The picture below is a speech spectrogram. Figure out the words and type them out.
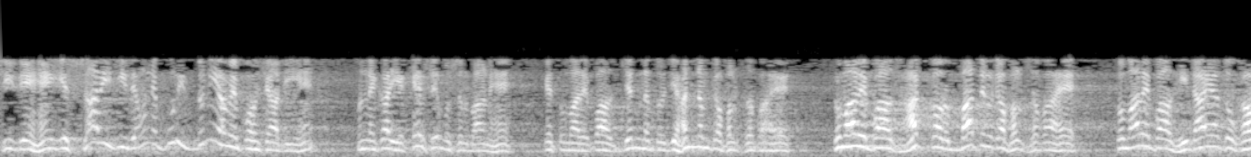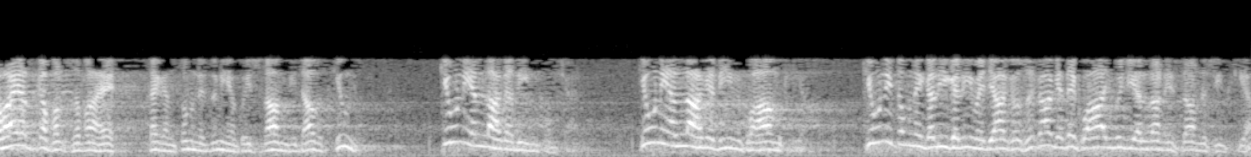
چیزیں ہیں، یہ ساری چیزیں انہیں پوری دنیا میں پہنچا دی ہیں۔ انہوں نے کہا، یہ کیسے مسلمان ہیں کہ تمہارے پاس جنت و جہنم کا فلسفہ ہے تمہارے پاس حق اور باطل کا فلسفہ ہے، تمہارے پاس ہدایت و غوایت کا فلسفہ ہے۔ لیکن تم نے دنیا کو اسلام کی دعوت کیوں نہیں؟ کیوں نہیں اللہ کا دین پہنچایا؟ کیوں نہیں اللہ کے دین کو عام کیا؟ کیوں نہیں تم نے گلی گلی میں جا کے اسے کہا کہ دیکھو، آج مجھے اللہ نے اسلام نصیب کیا۔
